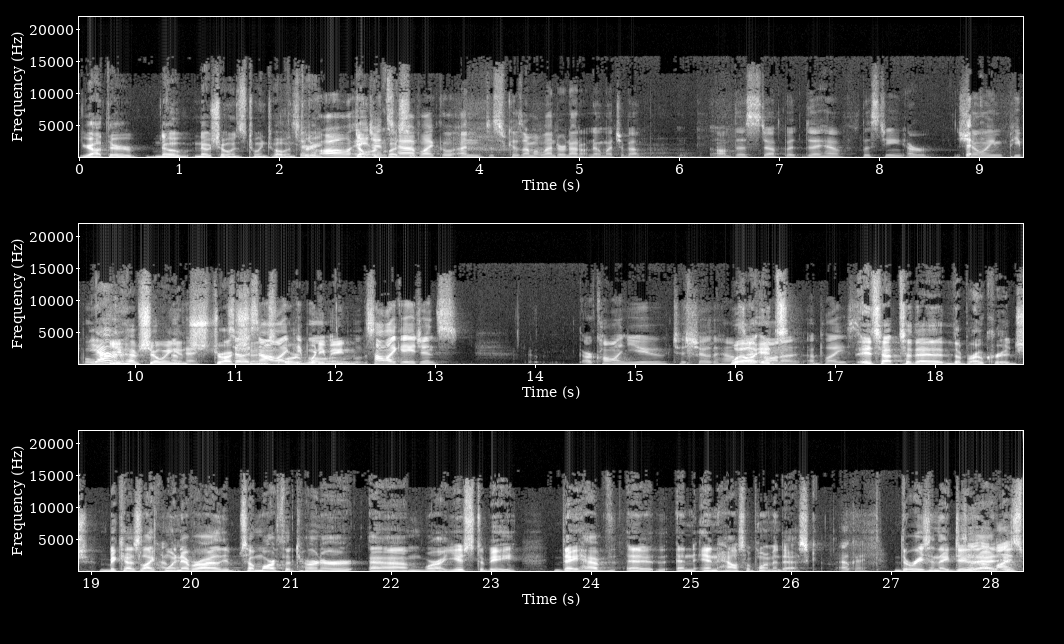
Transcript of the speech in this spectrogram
You're out there, no no showings between 12 and So 3. do all Don't agents request have it. like, and just because I'm a lender and I don't know much about all this stuff, but they have listing or showing people. Yeah. You have showing Okay. instructions, So it's not like or people, what do you mean? It's not like agents are calling you to show the house. Well, it's a, a place. It's up to the the brokerage because like whenever I so Martha Turner, um, where I used to be, they have a, an in house appointment desk. okay. The reason they do So a that is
